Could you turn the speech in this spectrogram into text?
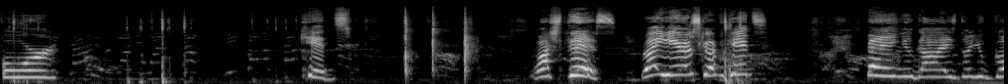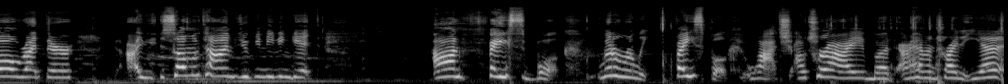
for kids. Watch this. Right here, scary for kids. Bang, you guys. There you go, right there. I, sometimes you can even get on Facebook. Literally, Facebook. Watch. I'll try, but I haven't tried it yet.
